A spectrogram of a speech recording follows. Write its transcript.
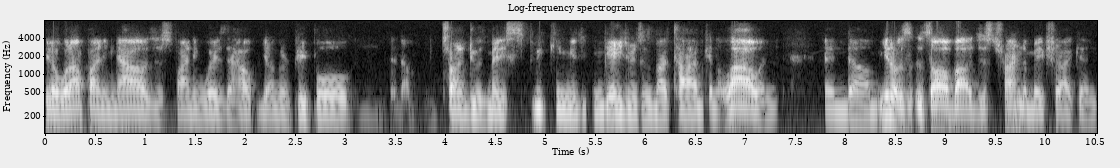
you know what i'm finding now is just finding ways to help younger people and i'm trying to do as many speaking engagements as my time can allow and and um you know it's, it's all about just trying to make sure i can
